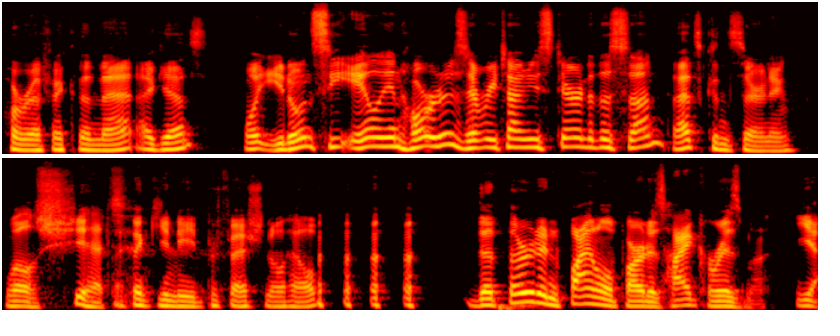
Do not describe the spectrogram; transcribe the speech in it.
horrific than that, I guess. What, you don't see alien horrors every time you stare into the sun? That's concerning. Well, shit. I think you need professional help. The third and final part is high charisma. yeah.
